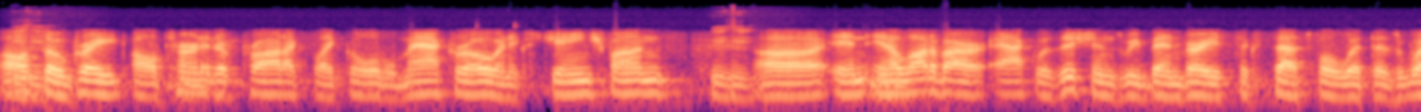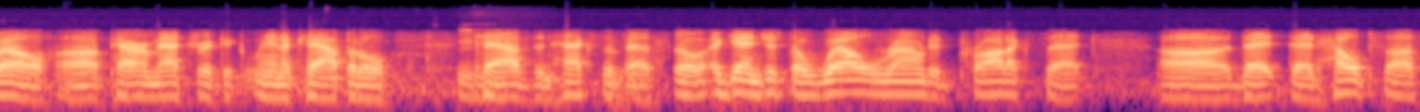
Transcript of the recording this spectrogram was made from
also mm-hmm. great alternative products like global macro and exchange funds. Mm-hmm. Uh, in, in a lot of our acquisitions, we've been very successful with as well. Uh, Parametric, Atlanta Capital. Tabs, and Hexavest. So again, just a well-rounded product set uh, that that helps us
